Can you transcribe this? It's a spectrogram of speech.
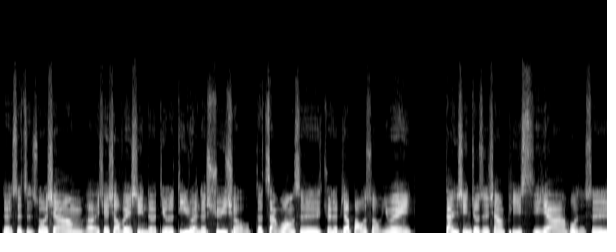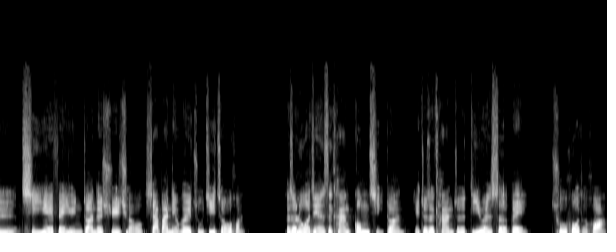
对，是指说像呃一些消费性的就是 DRAM 的需求的展望是觉得比较保守，因为担心就是像 PC 啊或者是企业非云端的需求下半年会逐季走缓。可是如果今天是看供给端，也就是看就是低润设备出货的话。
